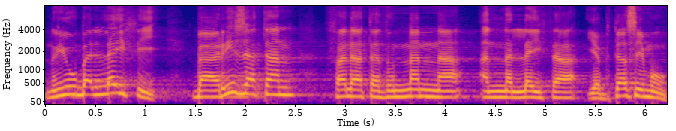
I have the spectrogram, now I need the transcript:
nuyuba llaithi barizatan fala tadhunanna anna llaitha yabtasimu,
